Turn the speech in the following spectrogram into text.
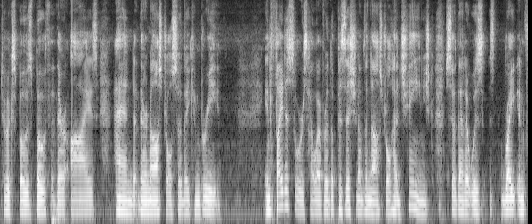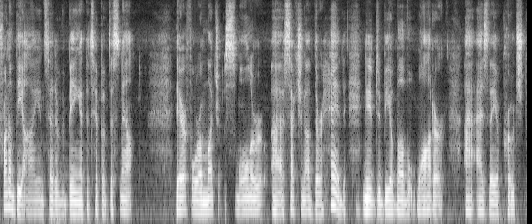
to expose both their eyes and their nostrils so they can breathe. In Phytosaurs, however, the position of the nostril had changed so that it was right in front of the eye instead of being at the tip of the snout. Therefore, a much smaller uh, section of their head needed to be above water uh, as they approached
